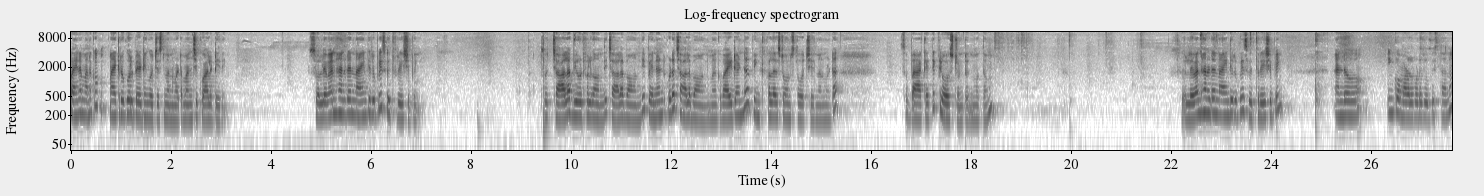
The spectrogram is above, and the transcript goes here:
పైన మనకు మైక్రోకూల్ ప్లేటింగ్ వచ్చేస్తుంది అనమాట మంచి క్వాలిటీది. So eleven hundred and ninety rupees with free shipping. So చాలా బ్యూటిఫుల్గా ఉంది. చాలా బాగుంది. పెండెంట్ కూడా చాలా బాగుంది. మనకు వైట్ అండ్ పింక్ కలర్ స్టోన్స్తో వచ్చేది అనమాట సో బ్యాక్ అయితే క్లోజ్డ్ ఉంటుంది మొత్తం. So eleven hundred and ninety rupees with free shipping. And ఇంకో మోడల్ కూడా చూపిస్తాను.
